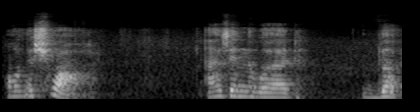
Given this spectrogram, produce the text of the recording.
or the schwa, as in the word the.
